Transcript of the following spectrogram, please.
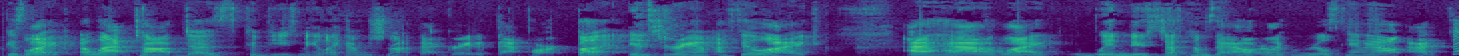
because like a laptop does confuse me like i'm just not that great at that part. But instagram i feel like i have like when new stuff comes out or like when reels came out i go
